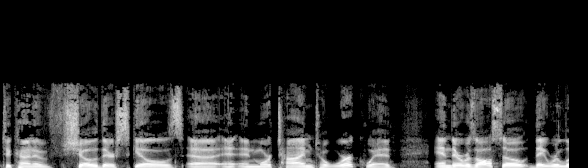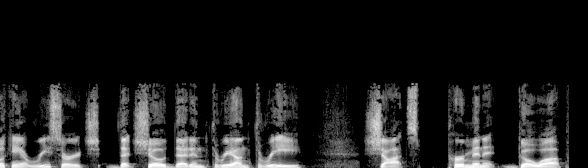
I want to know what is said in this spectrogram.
to kind of show their skills uh, and, and more time to work with. And there was also, they were looking at research that showed that in three on three, shots per minute go up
